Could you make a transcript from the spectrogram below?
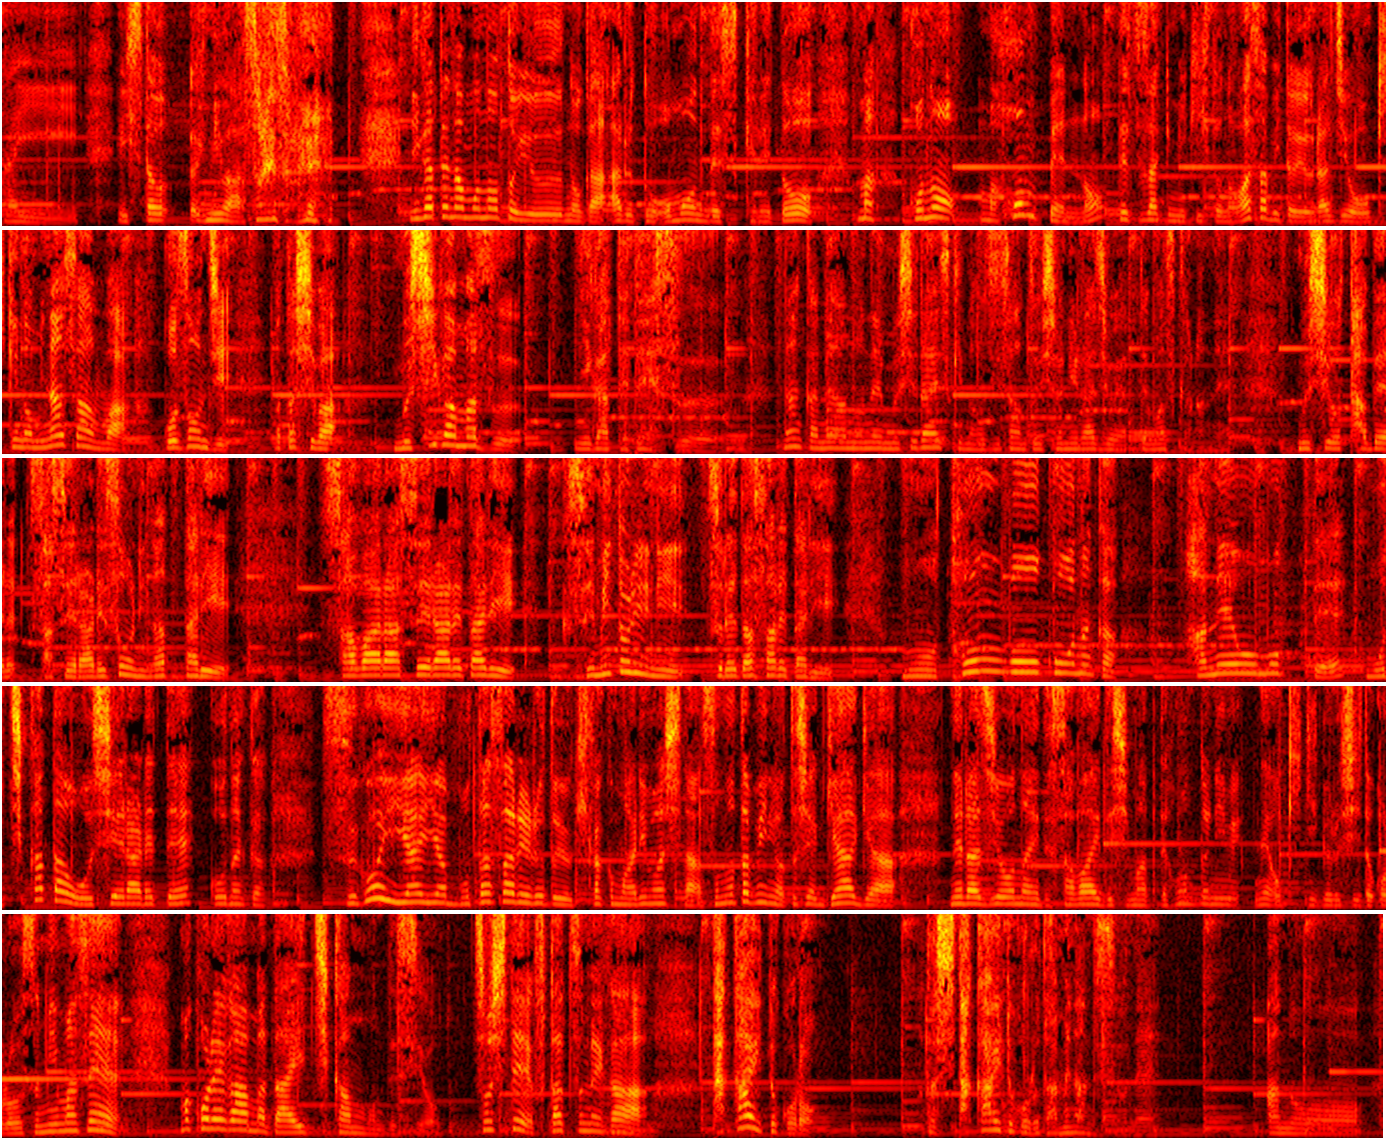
はい。人にはそれぞれ 苦手なものというのがあると思うんですけれど、まあ、この、まあ、本編の鉄崎幹人のわさびというラジオをお聞きの皆さんはご存知、私は虫がまず苦手です。なんかね、あのね、虫大好きなおじさんと一緒にラジオやってますからね、虫を食べさせられそうになったり、触らせられたり、セミ取りに連れ出されたり、もうトンボをこうなんか羽を持って持ち方を教えられてこうなんかすごいいやいや持たされるという企画もありました。その度に私はギャーギャーねラジオ内で騒いでしまって本当にねお聞き苦しいところをすみません。まあこれがまあ第一関門ですよ。そして二つ目が高いところ。私高いところダメなんですよね。あのー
